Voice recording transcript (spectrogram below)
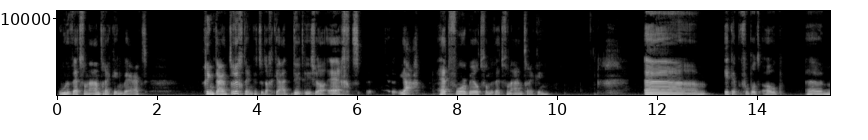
hoe de wet van aantrekking werkt, ging ik daar aan terugdenken. Toen dacht ik, ja, dit is wel echt ja, het voorbeeld van de wet van aantrekking. Ehm, ik heb bijvoorbeeld ook ehm,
